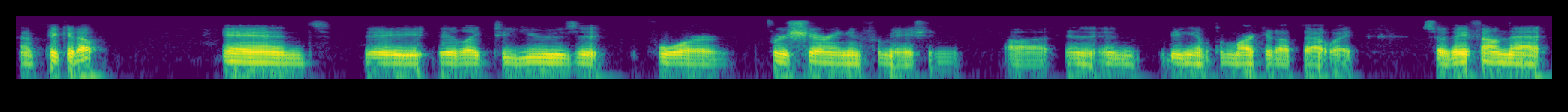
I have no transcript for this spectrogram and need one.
kind of pick it up, and they they like to use it for for sharing information uh, and, and being able to mark it up that way. So they found that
